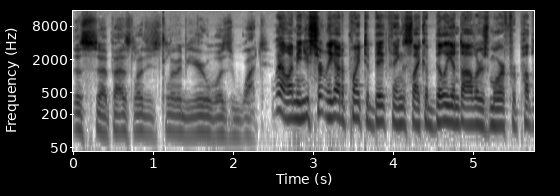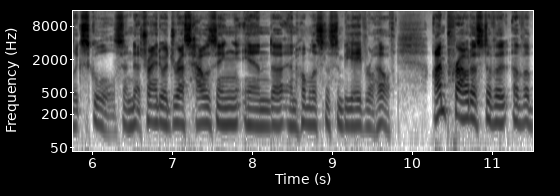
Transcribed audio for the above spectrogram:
this uh, past legislative year was what? Well, I mean, you certainly got to point to big things like a billion dollars more for public schools and uh, trying to address housing and uh, and homelessness and behavioral health. I'm proudest of a of a,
